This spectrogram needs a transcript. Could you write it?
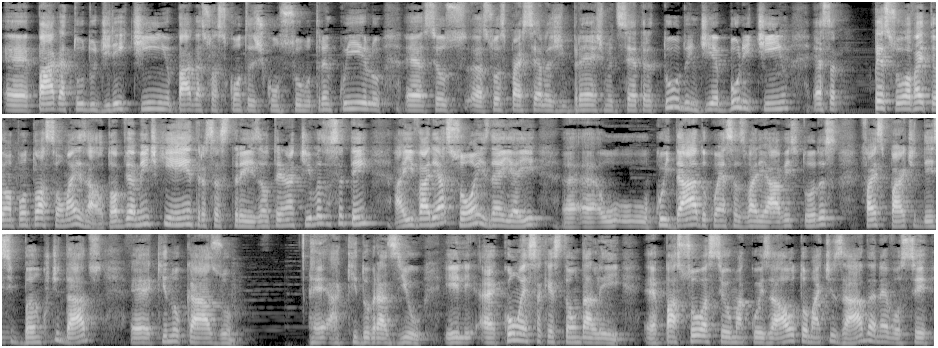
é, paga tudo direitinho, paga suas contas de consumo tranquilo, é, seus, as suas parcelas de empréstimo, etc., tudo em dia bonitinho, essa pessoa vai ter uma pontuação mais alta. Obviamente que entre essas três alternativas você tem aí variações, né? E aí é, é, o, o, cuidado com essas variáveis todas faz parte desse banco de dados, é, que no caso é, aqui do Brasil, ele é, com essa questão da lei é, passou a ser uma coisa automatizada, né? Você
